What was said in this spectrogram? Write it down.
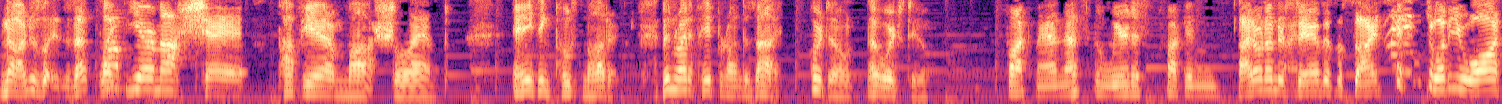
No, I'm just like. Is that like Papier mache. papier mache lamp? Anything postmodern. Then write a paper on design, or don't. That works too. Fuck, man, that's the weirdest fucking. I don't understand this assignment. what do you want?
